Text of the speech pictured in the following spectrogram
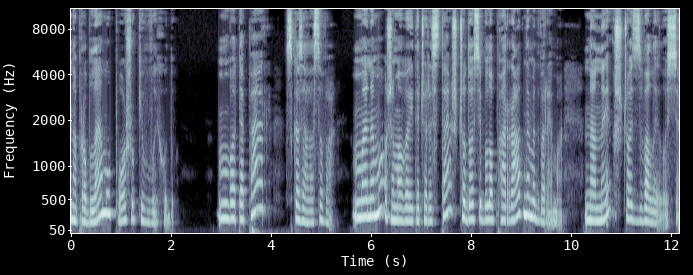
на проблему пошуків виходу. Бо тепер, сказала сова, Ми не можемо вийти через те, що досі було парадними дверима, на них щось звалилося.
